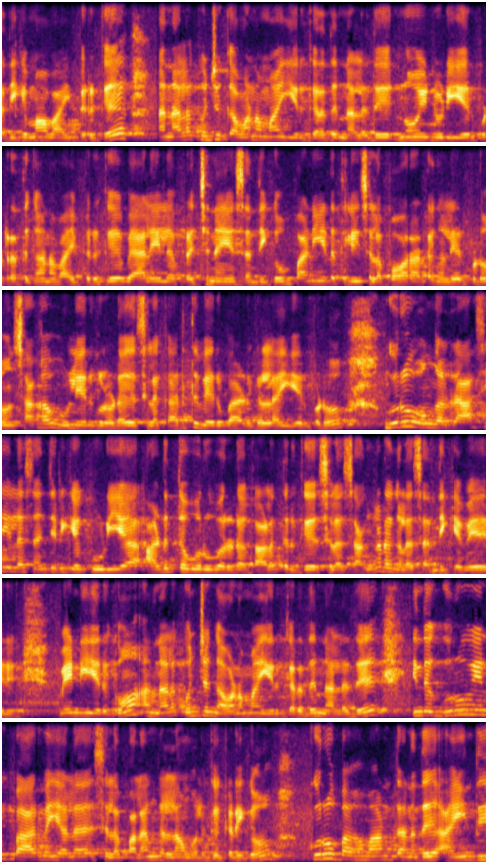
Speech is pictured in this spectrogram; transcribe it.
அதிகமாக வாய்ப்பு இருக்குது அதனால் கொஞ்சம் கவனமாக இருக்கிறது நல்லது. நோய் நொடி ஏற்படுறதுக்கான வாய்ப்பு இருக்குது வேலையில் பிரச்சனையை சந்திக்கும் பணியிடத்துலேயும் சில போராட்டங்கள் ஏற்படும். சக ஊழியர்களோட சில கருத்து வேறுபாடுகள்லாம் ஏற்படும். குரு உங்கள் ராசியில் சஞ்சரிக்கக்கூடிய அடுத்த ஒரு வருட காலத்திற்கு சில சங்கடங்களை சந்திக்க வே வேண்டியிருக்கும். அதனால் கொஞ்சம் கவனமாக இருக்கிறது நல்லது. இந்த குருவின் பார்வையால் சில பலன்கள்லாம் உங்களுக்கு கிடைக்கும். குரு பகவான் தனது ஐந்து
